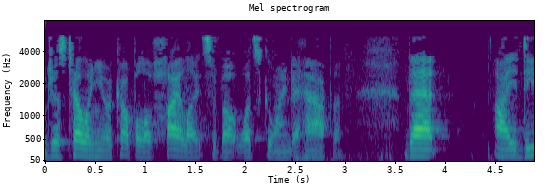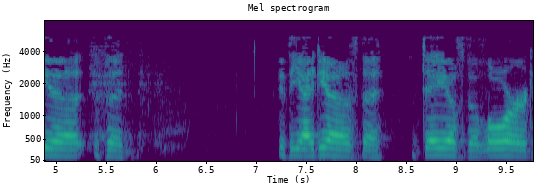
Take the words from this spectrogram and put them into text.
just telling you a couple of highlights about what's going to happen. That idea the the idea of the day of the Lord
